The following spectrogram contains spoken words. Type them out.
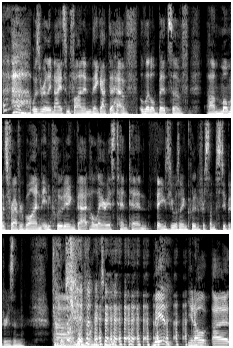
it was really nice and fun, and they got to have little bits of um, moments for everyone, including that hilarious Tenten thing. She wasn't included for some stupid reason. God, that was so funny to me. man you know uh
